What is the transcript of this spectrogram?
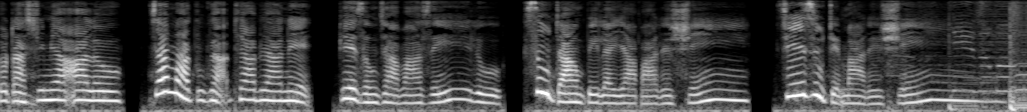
သောတာရှင်များအားလုံးကျမ်းမာသူကအဖျားဖျားနဲ့ပြည့်စုံကြပါစေလို့ဆုတောင်းပေးလိုက်ရပါတယ်ရှင်ကျေးဇူးတင်ပါတယ်ရှင်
